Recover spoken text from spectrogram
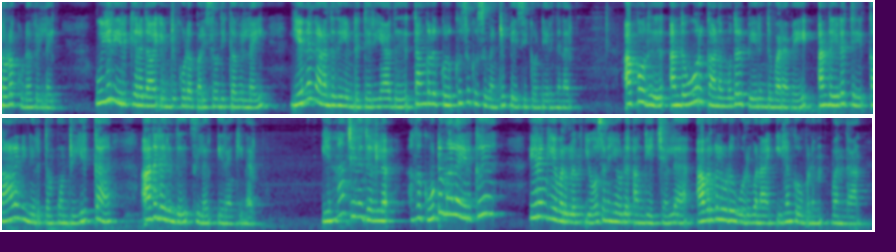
தொடக்கூடவில்லை. உயிர் இருக்கிறதா என்று கூட பரிசோதிக்கவில்லை. என்ன நடந்தது என்று தெரியாது தங்களுக்குள் குசுகுசுவென்று குசுவென்று பேசிக்கொண்டிருந்தனர். அப்போது அந்த ஊருக்கான முதல் பேருந்து வரவே அந்த இடத்தில் காலனி நிறுத்தம் ஒன்று இருக்க அதிலிருந்து சிலர் இறங்கினர். என்னாச்சுன்னு தெரியல அங்கே கூட்டமால இருக்கு? இறங்கியவர்களும் யோசனையோடு அங்கே செல்ல அவர்களோடு ஒருவனாய் இளங்கோவனும் வந்தான்.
